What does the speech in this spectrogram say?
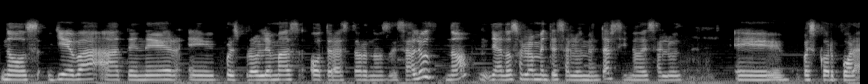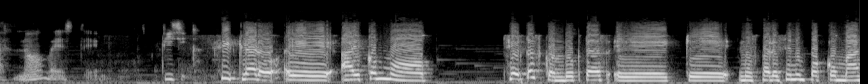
nos lleva a tener eh, pues problemas o trastornos de salud, ¿no? Ya no solamente salud mental, sino de salud eh, pues corporal, ¿no? Este, física. Sí, claro, eh, hay como ciertas conductas que nos parecen un poco más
